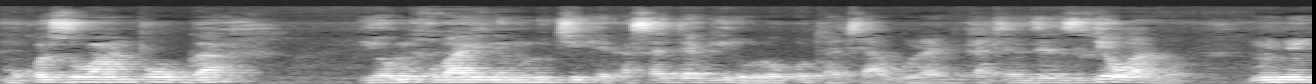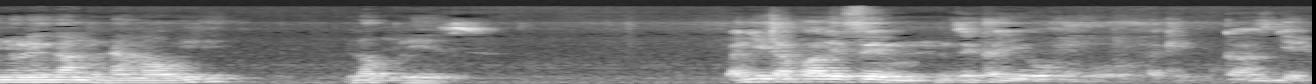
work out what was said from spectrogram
mukozi wa mpuuga y'omu ku baali ne mu lukiiko ekasajjagira olwokutta kyagulanyi. Kati nze nzije wano munyonyole nga munnamawulire no please. Bagiyita pal fm nze kayongo kanzije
